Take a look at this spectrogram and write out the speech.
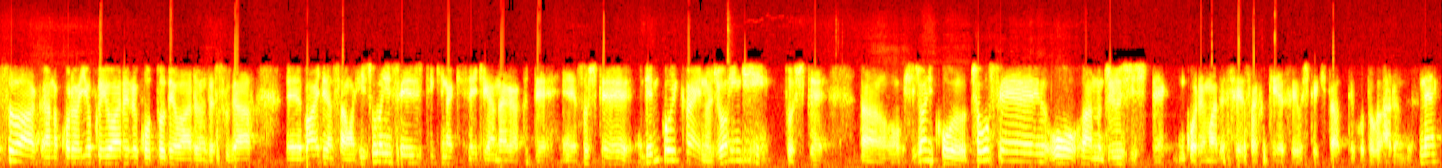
つは、あのこれはよく言われることではあるんですが、えーバイデンさんは非常に政治的な経歴が長くて、えーそして連邦議会の上院議員として、あの非常にこう調整をあの重視して、これまで政策形成をしてきたってことがあるんですね。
